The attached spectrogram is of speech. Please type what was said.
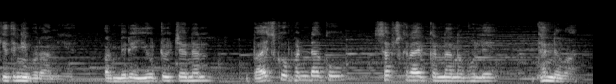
कितनी पुरानी है। और मेरे YouTube चैनल बाइस को फंडा को सब्सक्राइब करना न भूले। धन्यवाद।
